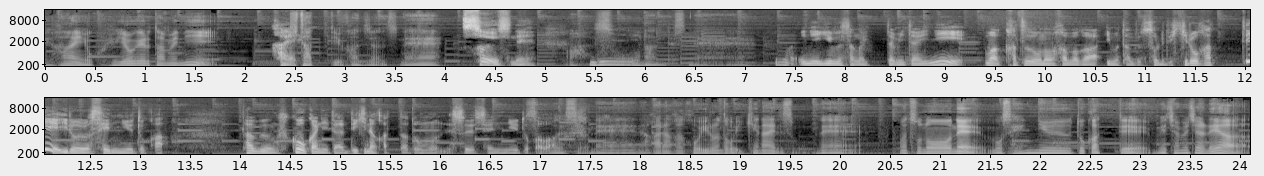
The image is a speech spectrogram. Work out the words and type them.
範囲を広げるためにはい。来たっていう感じなんですね。そうですね。あ、でそうなんですね。今エニーギブンさんが言ったみたいに、まあ、活動の幅が今多分それで広がっていろいろ潜入とか多分福岡にいたらできなかったと思うんですそういう潜入とかはそうですよね。なかなかこういろんなとこ行けないですもんね。まあ、そのね、もう潜入とかってめちゃめちゃレア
